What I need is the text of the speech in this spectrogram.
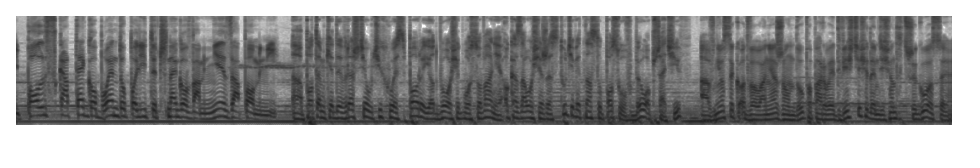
i Polska tego błędu politycznego wam nie zapomni. A potem, kiedy wreszcie ucichły spory i odbyło się głosowanie, okazało się, że 119 posłów było przeciw, a wniosek odwołania rządu poparły 273 głosy.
